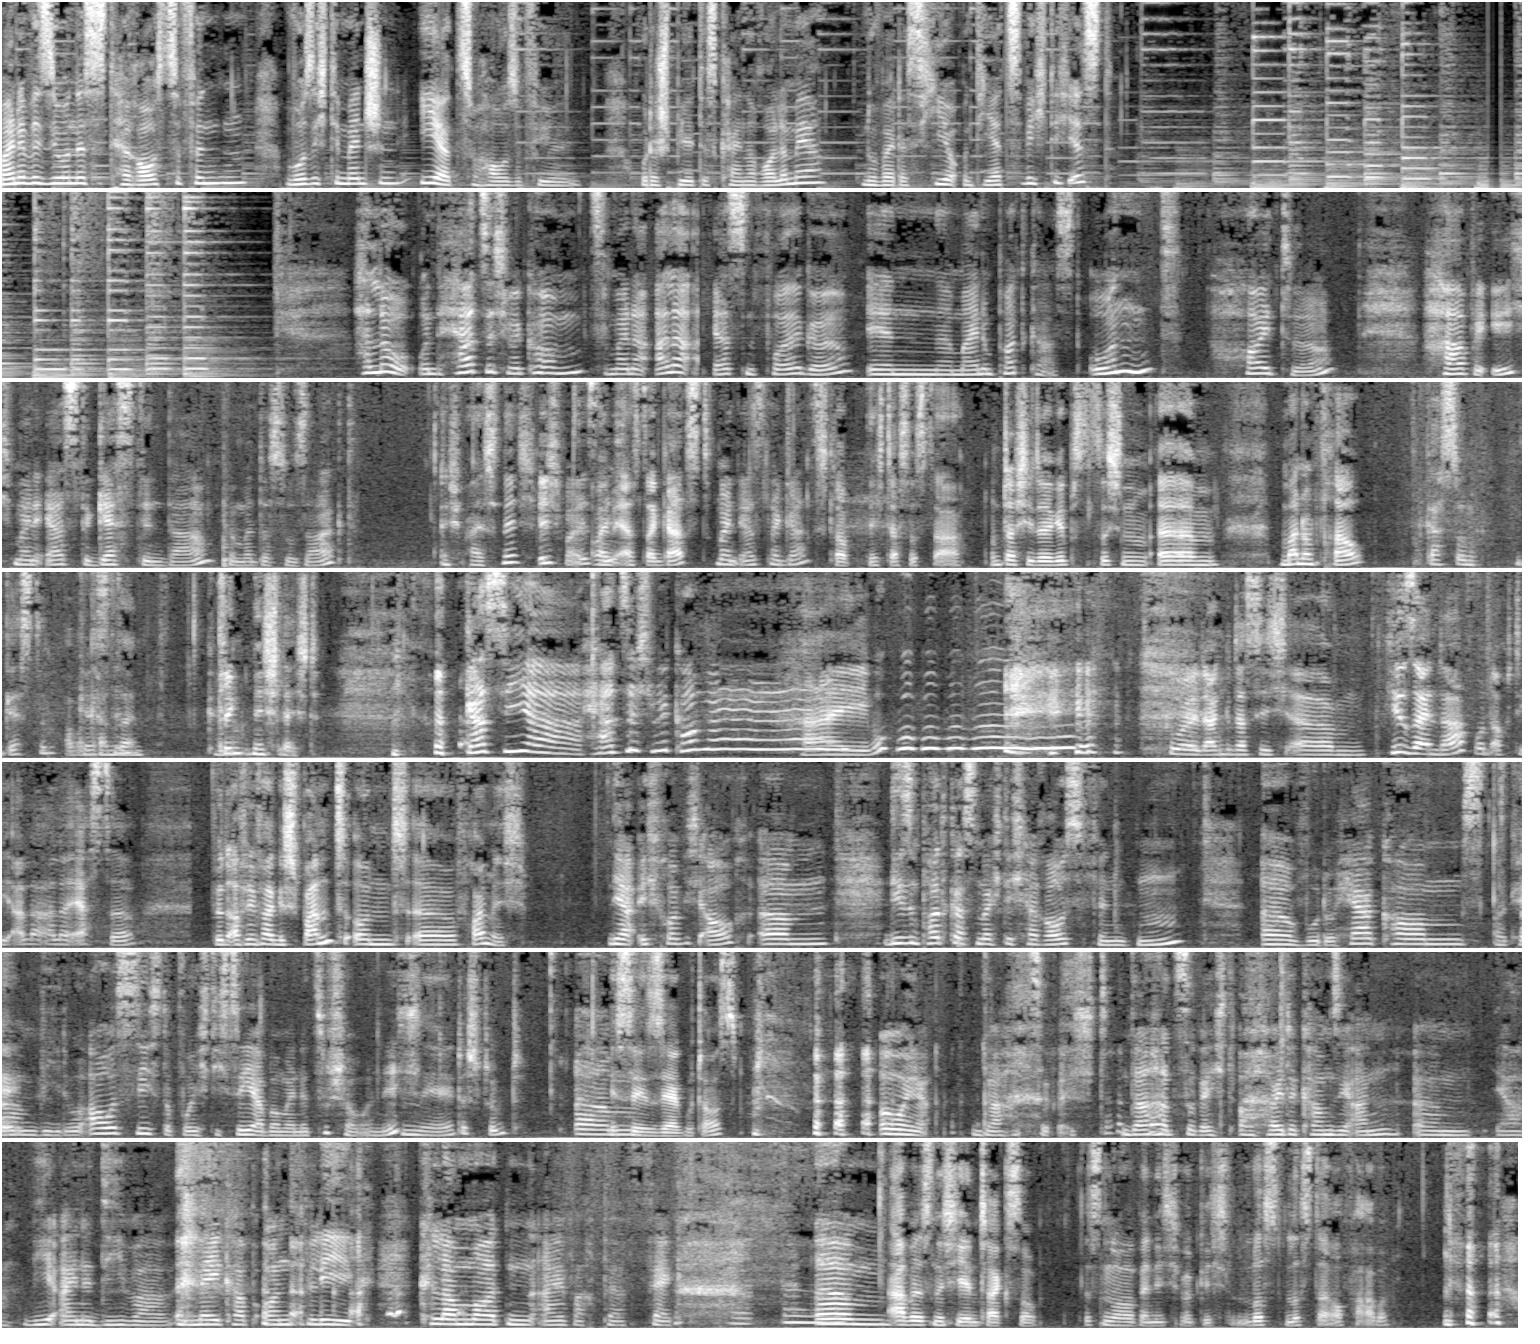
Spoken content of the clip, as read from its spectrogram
Meine Vision ist es herauszufinden, wo sich die Menschen eher zu Hause fühlen. Oder spielt es keine Rolle mehr, nur weil das hier und jetzt wichtig ist? Hallo und herzlich willkommen zu meiner allerersten Folge in meinem Podcast. Und heute habe ich meine erste Gästin da, wenn man das so sagt. Ich weiß nicht. Ich weiß mein nicht. erster Gast. Mein erster Gast. Ich glaube nicht, dass es da Unterschiede gibt zwischen ähm, Mann und Frau, Gast und Gästin, aber Gästin? kann sein. Genau. Klingt nicht schlecht. Garcia, herzlich willkommen. Hi. Wup, wup, wup, cool, danke, dass ich ähm, hier sein darf und auch die aller, allererste. Bin auf jeden Fall gespannt und äh, freue mich. Ja, ich freue mich auch. Ähm, in diesem Podcast möchte ich herausfinden, äh, wo du herkommst, Okay. ähm, wie du aussiehst, obwohl ich dich sehe, aber meine Zuschauer nicht. Nee, das stimmt. Ähm, Ich sehe sehr gut aus. Oh ja, da hat sie recht. Da hat sie recht. Auch heute kam sie an, ähm, ja, wie eine Diva. Make-up on fleek, Klamotten einfach perfekt. Ähm, Aber ist nicht jeden Tag so. Ist nur, wenn ich wirklich Lust, Lust darauf habe.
